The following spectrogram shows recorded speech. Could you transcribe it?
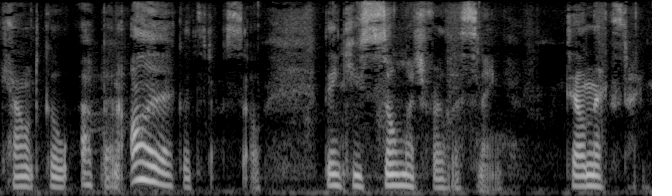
count go up and all of that good stuff. So thank you so much for listening. Till next time.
